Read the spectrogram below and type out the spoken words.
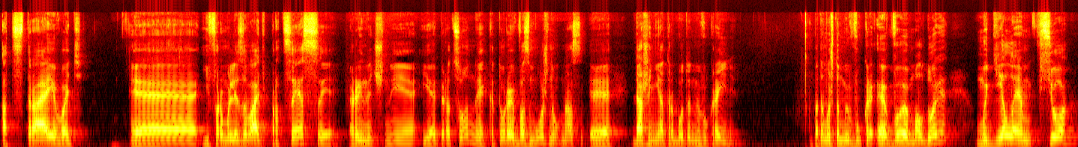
отстраивать э, и формализовать процессы рыночные и операционные, которые, возможно, у нас э, даже не отработаны в Украине. Потому что мы в, Укра... э, в Молдове мы делаем все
